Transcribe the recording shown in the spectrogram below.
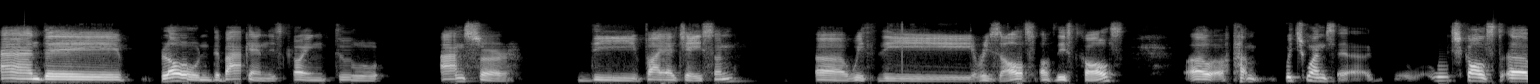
And the Plone, the backend, is going to answer the via JSON uh, with the results of these calls. Uh, um, which ones, uh, which calls uh,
